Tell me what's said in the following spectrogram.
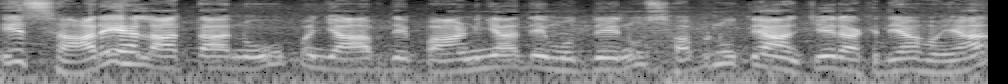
ਇਹ ਸਾਰੇ ਹਾਲਾਤਾਂ ਨੂੰ, ਪੰਜਾਬ ਦੇ ਪਾਣੀਆਂ ਦੇ ਮੁੱਦੇ ਨੂੰ ਸਭ ਨੂੰ ਧਿਆਨ 'ਚ ਰੱਖਦਿਆਂ ਹੋਇਆਂ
